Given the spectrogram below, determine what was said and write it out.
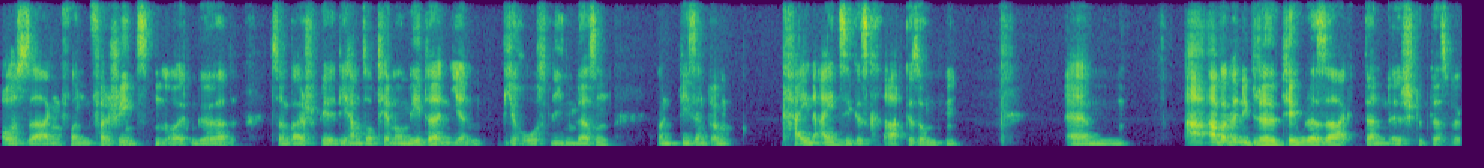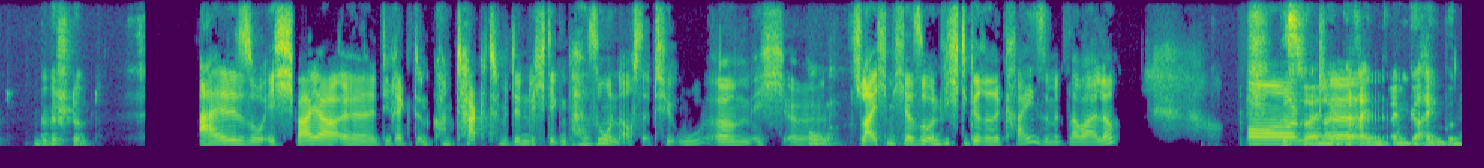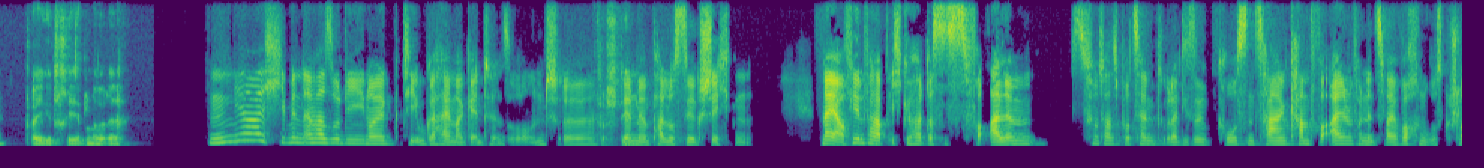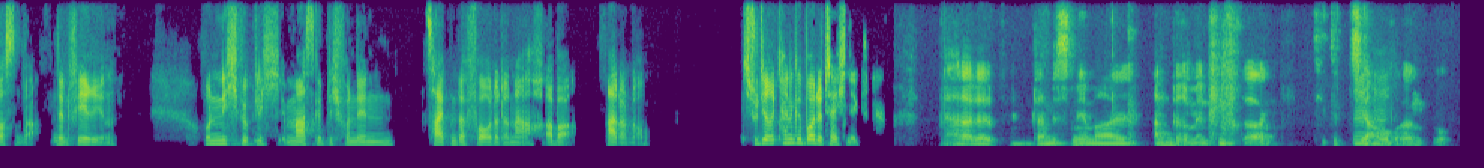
Aussagen von verschiedensten Leuten gehört. Zum Beispiel, die haben so Thermometer in ihren Büros liegen lassen und die sind um kein einziges Grad gesunken. Ähm, aber wenn die TU das sagt, dann äh, stimmt das wirklich. Bestimmt. Also, ich war ja äh, direkt in Kontakt mit den wichtigen Personen aus der TU. Ähm, ich äh, Oh. schleiche mich ja so in wichtigere Kreise mittlerweile. Bist du Und einer äh, Geheim, einem Geheimbund beigetreten, oder? Hm, Ja, ich bin einfach so die neue TU-Geheimagentin so und äh, Verstehe. werden mir ein paar lustige Geschichten. Naja, auf jeden Fall habe ich gehört, dass es vor allem 25 Prozent oder diese großen Zahlen kam vor allem von den zwei Wochen, wo es geschlossen war, in den Ferien. Und nicht wirklich maßgeblich von den Zeiten davor oder danach. Aber I don't know. Ich studiere keine Gebäudetechnik. Ja, da, da, da müssten wir mal andere Menschen fragen. Die gibt's ja Mhm. auch irgendwo.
